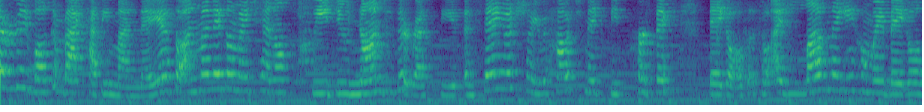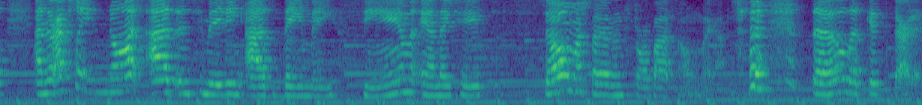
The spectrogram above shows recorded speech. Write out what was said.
everybody, welcome back, happy Monday. So on Mondays on my channel, we do non-dessert recipes and today I'm gonna show you how to make the perfect bagels. So I love making homemade bagels and they're actually not as intimidating as they may seem and they taste so much better than store-bought, oh my gosh. so let's get started.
